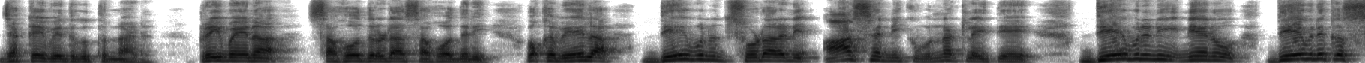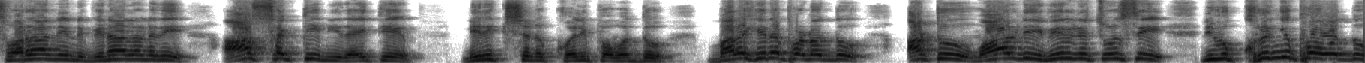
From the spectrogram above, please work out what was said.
జక్కై వెతుకుతున్నాడు. ప్రియమైన సహోదరుడా సహోదరి ఒకవేళ దేవుని చూడాలని ఆశ నీకు ఉన్నట్లయితే దేవునిని నేను దేవుని యొక్క స్వరాన్ని నేను వినాలన్నది ఆసక్తి నీదైతే నిరీక్షణ కోల్పోవద్దు బలహీనపడొద్దు అటు వారిని వీరిని చూసి నీవు కృంగిపోవద్దు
